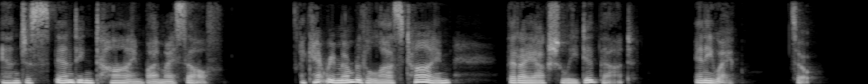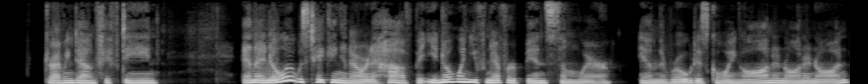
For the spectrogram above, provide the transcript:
and just spending time by myself. I can't remember the last time that I actually did that. Anyway, so driving down 15, and I know it was taking an hour and a half, but you know, when you've never been somewhere and the road is going on and on and on,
